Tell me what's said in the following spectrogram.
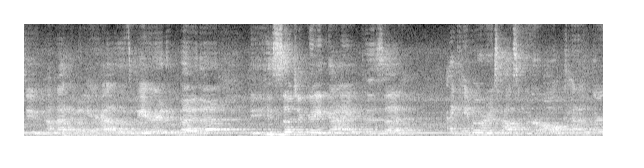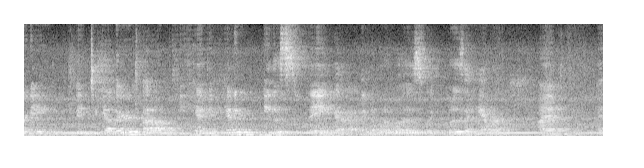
dude, I'm not coming to your house. That's weird. But uh, he's such a great guy because uh, I came over to his house and we were all kind of learning it together. Um, he handed, handed me this thing. and I didn't know what it was. Like, what is a hammer? I'm, I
